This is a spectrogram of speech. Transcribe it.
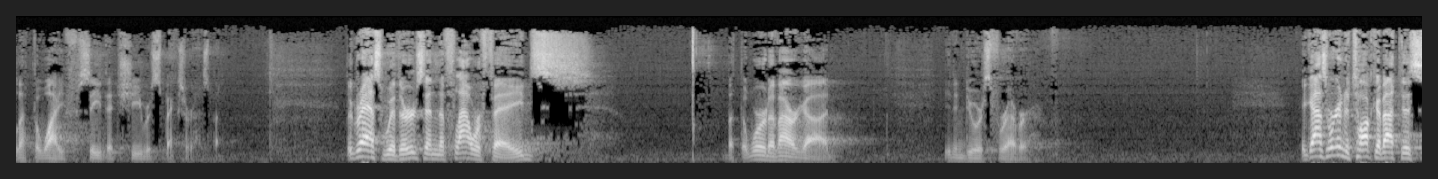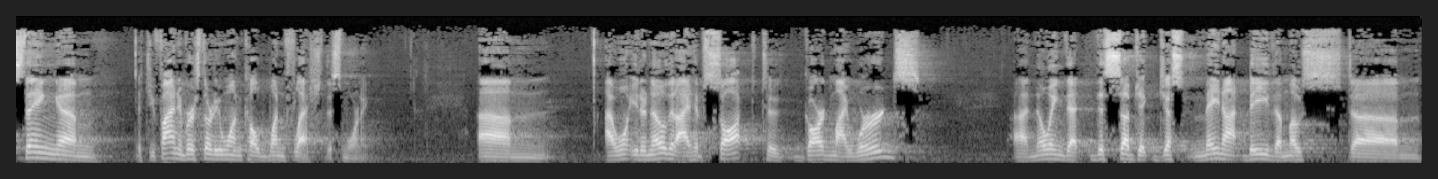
let the wife see that she respects her husband. The grass withers and the flower fades, but the word of our God, it endures forever. Hey guys, we're going to talk about this thing um, that you find in verse 31 called one flesh this morning. Um, I want you to know that I have sought to guard my words uh, knowing that this subject just may not be the most um,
